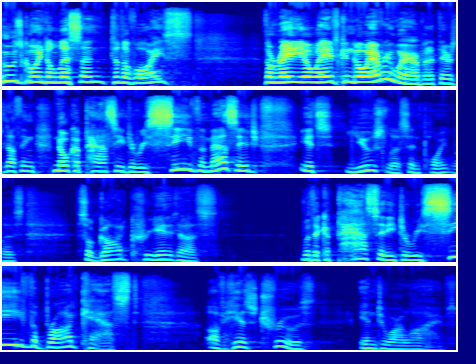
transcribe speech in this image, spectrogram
Who's going to listen to the voice? The radio waves can go everywhere, but if there's nothing, no capacity to receive the message, it's useless and pointless. So God created us with a capacity to receive the broadcast of His truth into our lives.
